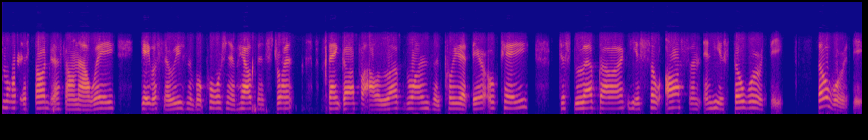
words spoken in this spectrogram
morning and started us on our way, gave us a reasonable portion of health and strength. Thank God for our loved ones and pray that they're okay. just love God. He is so awesome and He is so worthy, so worthy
